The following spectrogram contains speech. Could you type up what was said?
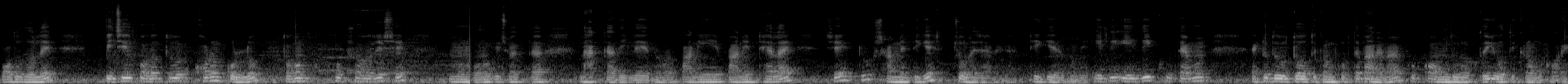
পদতলে পিচিল পদার্থ ক্ষরণ করল তখন খুব সহজে সে কোনো কিছু একটা ধাক্কা দিলে ধরো পানি পানির ঠেলায় সে একটু সামনের দিকে চলে যাবে। না ঠিক এরকমই। এদিক তেমন একটু দূরত্ব অতিক্রম করতে পারে না, খুব কম দূরত্বই অতিক্রম করে।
